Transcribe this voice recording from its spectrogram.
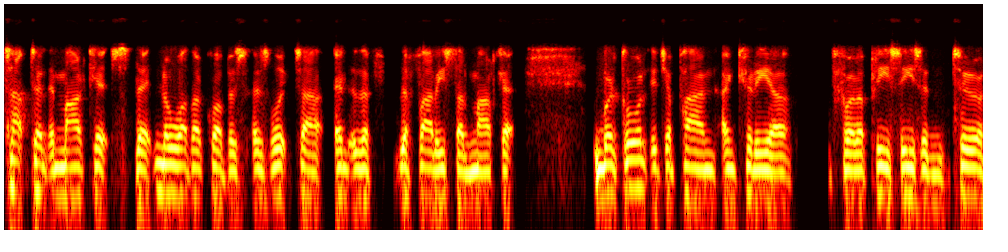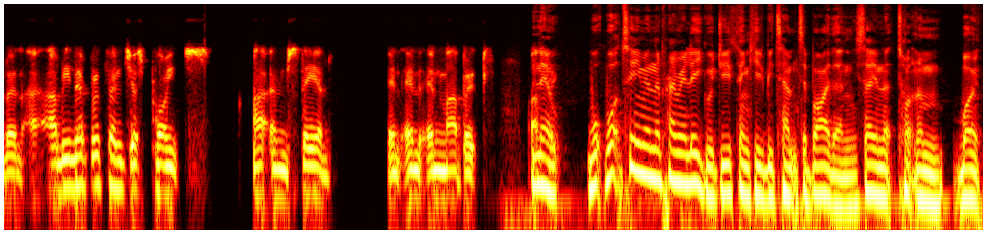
tapped into markets that no other club has, has looked at into the the Far Eastern market. We're going to Japan and Korea for a pre-season tour, and I, I mean everything just points at him staying in in, in my book. Think. What, what team in the Premier League would you think he'd be tempted by then? You're saying that Tottenham won't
